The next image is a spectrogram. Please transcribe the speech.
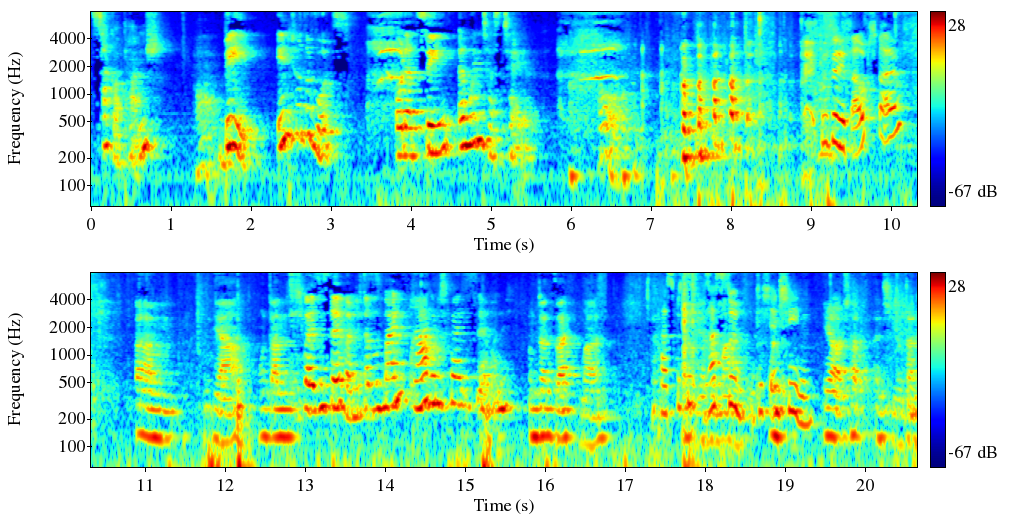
Sucker Punch. Oh. B. Into the Woods. Oder C. A Winter's Tale. oh. Musst du jetzt aufschreiben? Ähm, ja, und dann, Ich weiß es selber nicht. Das ist meine Frage und ich weiß es selber nicht. und dann sagt mal. Hast, bist du, Was ihr so hast du dich Und- entschieden? Ja, ich habe entschieden. Und dann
